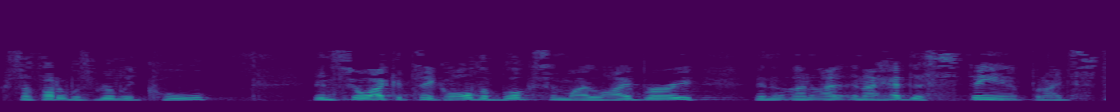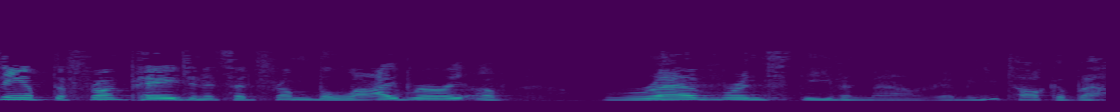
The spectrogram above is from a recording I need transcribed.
because I thought it was really cool. And so I could take all the books in my library and, and, I, and I had to stamp, and I'd stamp the front page, and it said from the library of Reverend Stephen Mallery. I mean, you talk about.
